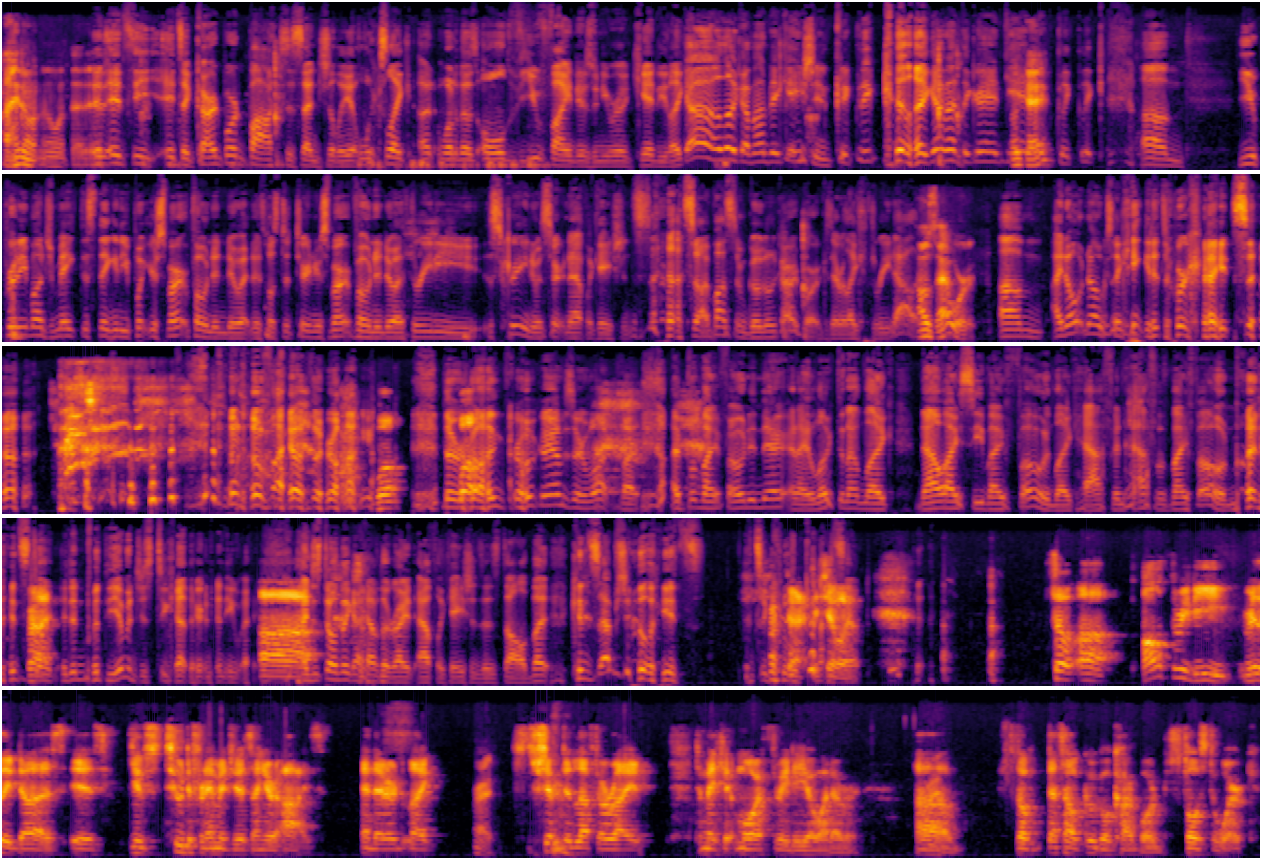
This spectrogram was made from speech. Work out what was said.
I don't know what that is. It, is. it's the it's a cardboard box essentially. It looks like a, one of those old viewfinders when you were a kid. You're like, oh look, I'm on vacation. Click click. like I'm at the Grand Canyon. Okay. Click click. Um, you pretty much make this thing and you put your smartphone into it, and it's supposed to turn your smartphone into a 3D screen with certain applications. so I bought some Google Cardboard because they were like three dollars. How's that work? Um, I don't know because I can't get it to work right. So don't know if I have the wrong well, the Well- wrong programs or what. But I put my phone in there and I looked and I'm like, now I see my phone like half and half of my phone, but it's still, Right. it didn't put the images together in any way. Uh, I just don't think I have the right applications installed. But conceptually, it's it's a cool Yeah, concept. so uh, all 3D really does is gives two different images on your eyes, and they're like Right. shifted left or right to make it more 3D or whatever. Um, so that's how Google Cardboard is supposed to work.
